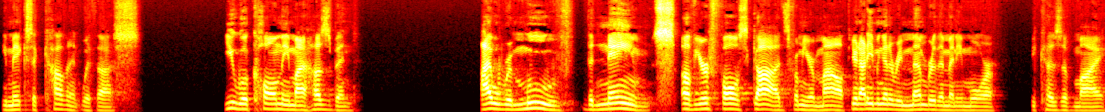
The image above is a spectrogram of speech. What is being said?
he makes a covenant with us. You will call me my husband. I will remove the names of your false gods from your mouth. You're not even going to remember them anymore because of my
